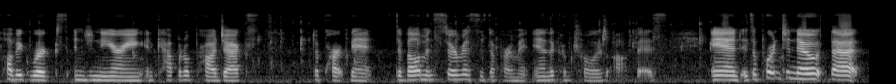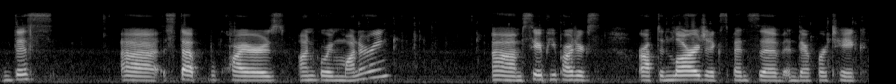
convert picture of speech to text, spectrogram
Public Works, Engineering, and Capital Projects Department, Development Services Department, and the Comptroller's Office. And it's important to note that this uh, step requires ongoing monitoring. Um, CIP projects are often large and expensive and therefore take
